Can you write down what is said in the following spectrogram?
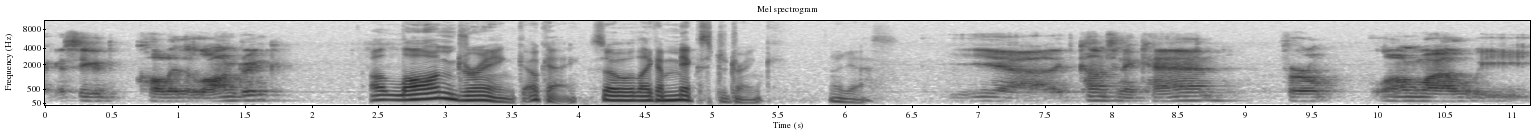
I guess you could call it a long drink. A long drink. Okay, so like a mixed drink, I guess. Yeah, it comes in a can. For a long while, we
